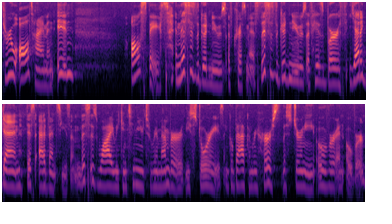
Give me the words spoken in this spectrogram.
through all time and in all space. And this is the good news of Christmas. This is the good news of his birth yet again this Advent season. This is why we continue to remember these stories and go back and rehearse this journey over and over.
